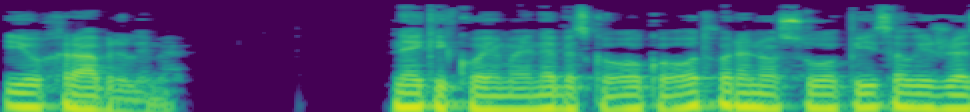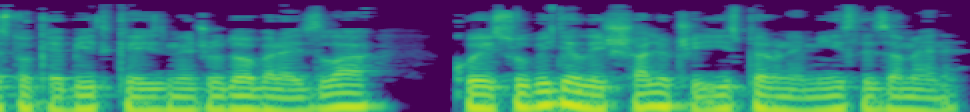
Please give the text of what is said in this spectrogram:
i ohrabrili me. Neki kojima je nebesko oko otvoreno su opisali žestoke bitke između dobra i zla, koji su vidjeli šaljući ispravne misli za mene.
